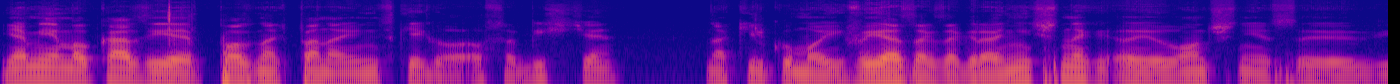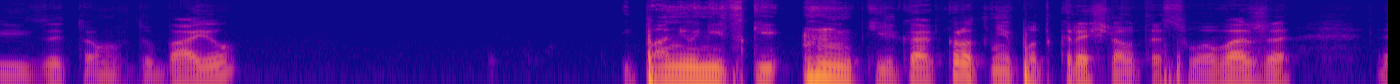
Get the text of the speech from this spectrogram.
Ja miałem okazję poznać pana Junickiego osobiście na kilku moich wyjazdach zagranicznych, y, łącznie z y, wizytą w Dubaju. I pan Junicki kilkakrotnie podkreślał te słowa, że y,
